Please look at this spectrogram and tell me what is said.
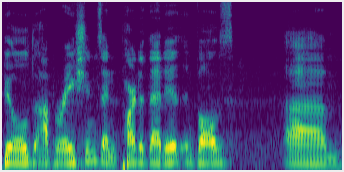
build operations, and part of that is, involves um,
